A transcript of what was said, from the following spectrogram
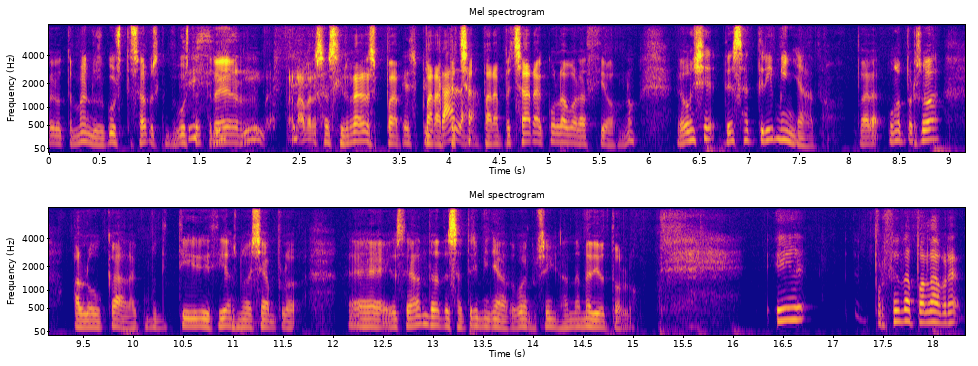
pero tamén nos gusta, sabes que me gusta sí, traer sí, sí. palabras así raras pa, para pechar, para pechar a colaboración, ¿no? E hoxe desatrimiñado para unha persoa aloucada, como ti dicías no exemplo, eh, se anda desatrimiñado, bueno, sí, anda medio tolo. E procede a palabra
